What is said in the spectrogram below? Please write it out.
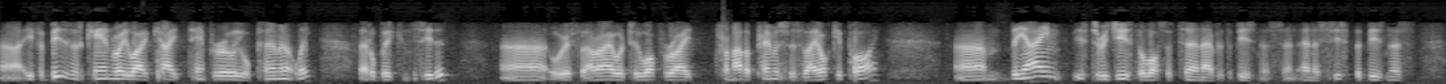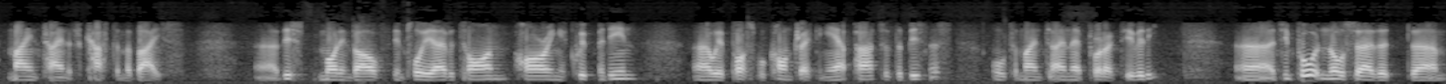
Uh, if a business can relocate temporarily or permanently, that'll be considered. Uh, or if they're able to operate from other premises they occupy, um, the aim is to reduce the loss of turnover of the business and, and assist the business maintain its customer base. Uh, this might involve employee overtime, hiring equipment in, uh, where possible contracting out parts of the business, all to maintain that productivity. Uh, it's important also that um,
